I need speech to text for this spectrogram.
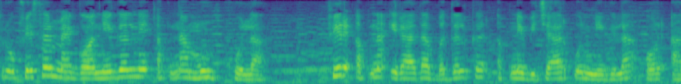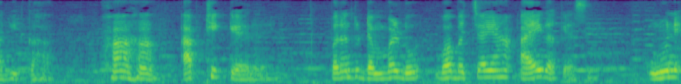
प्रोफेसर मैगोनेगल ने अपना मुँह खोला, फिर अपना इरादा बदलकर अपने विचार को निगला और आगे कहा हाँ हाँ आप ठीक कह रहे हैं, परंतु डम्बल डोर वह बच्चा यहाँ आएगा कैसे? उन्होंने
